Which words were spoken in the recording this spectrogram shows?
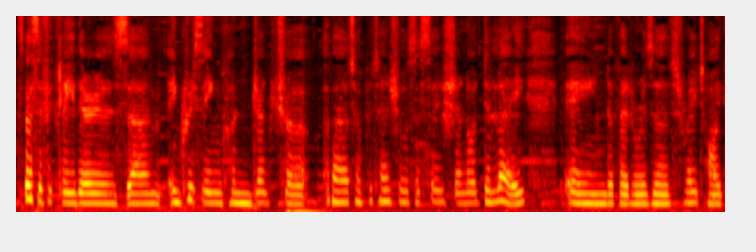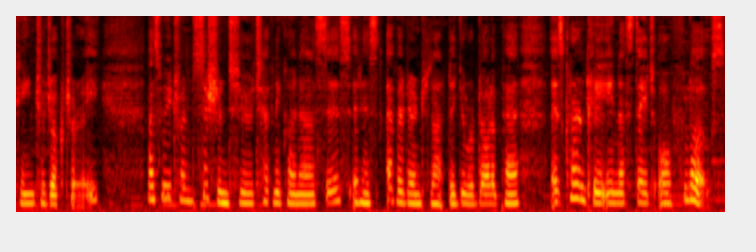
Specifically, there is um, increasing conjecture about a potential cessation or delay in the Federal Reserve's rate hiking trajectory. As we transition to technical analysis, it is evident that the euro dollar pair is currently in a state of flux,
